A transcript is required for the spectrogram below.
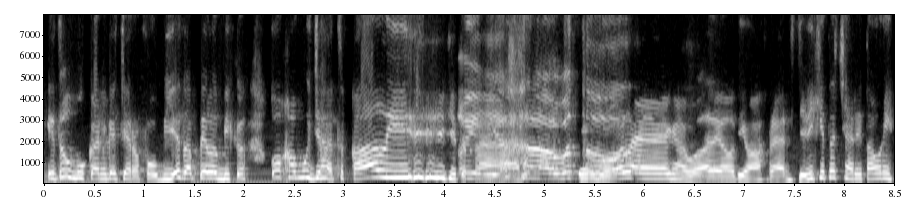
Itu bukan ke cerofobia tapi lebih ke kok kamu jahat sekali? Gitu oh, kan. Iya Nggak betul boleh, nggak boleh Ultima Friends. Jadi kita cari tahu nih,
